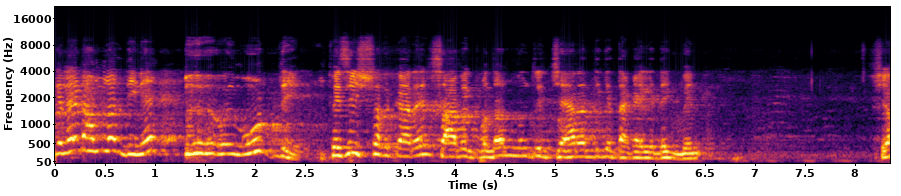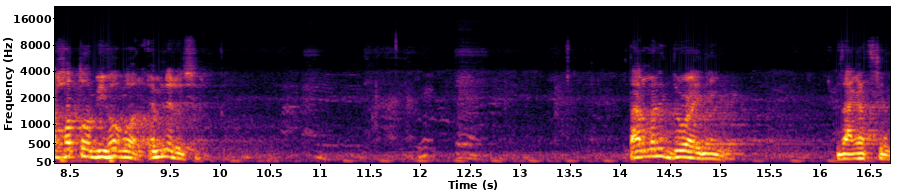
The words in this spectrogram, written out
গ্রেনেড হামলার দিনে ওই মুহূর্তে ফেসিস সরকারের সাবেক প্রধানমন্ত্রীর চেহারার দিকে তাকাইলে দেখবেন, সে হত বিহবল এমনি রয়েছে। তার মানে দৌড়াই নেই জাগাচ্ছিল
